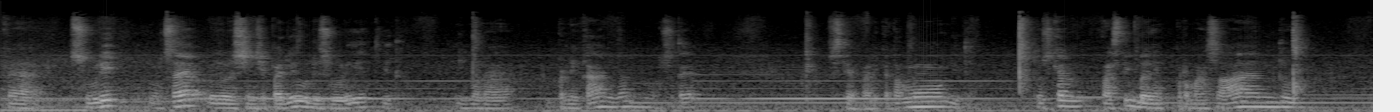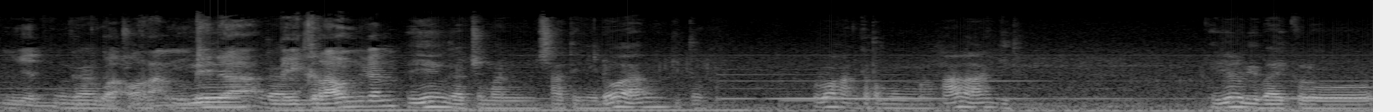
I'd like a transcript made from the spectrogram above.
kayak sulit. Maksudnya relationship aja udah sulit gitu. Gimana pernikahan kan maksudnya setiap hari ketemu gitu. Terus kan pasti banyak permasalahan tuh. Iya, Enggak, dua enggak cuma- orang iya, beda enggak. background kan. iya nggak cuman saat ini doang gitu. Lo akan ketemu masalah gitu jadi lebih baik lo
